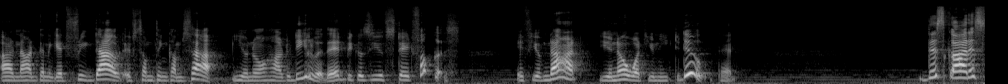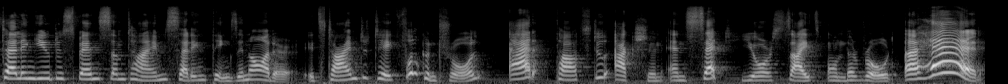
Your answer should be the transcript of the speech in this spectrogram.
are not going to get freaked out if something comes up. You know how to deal with it because you've stayed focused. If you've not, you know what you need to do then. This card is telling you to spend some time setting things in order. It's time to take full control, add thoughts to action, and set your sights on the road ahead.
